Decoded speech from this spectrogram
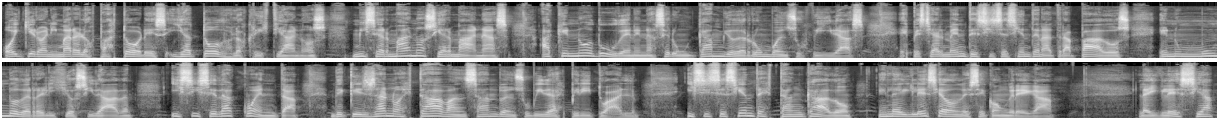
Hoy quiero animar a los pastores y a todos los cristianos, mis hermanos y hermanas, a que no duden en hacer un cambio de rumbo en sus vidas, especialmente si se sienten atrapados en un mundo de religiosidad y si se da cuenta de que ya no está avanzando en su vida espiritual y si se siente estancado en la iglesia donde se congrega. La iglesia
